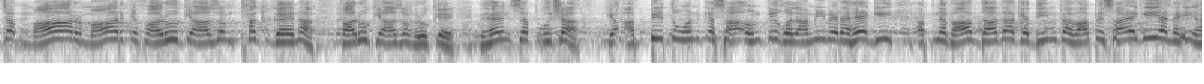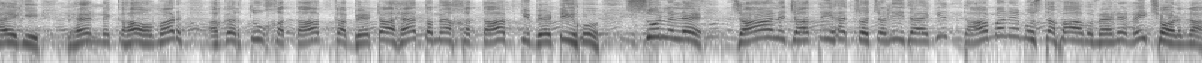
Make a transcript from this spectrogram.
جب مار مار کے فاروق اعظم تھک گئے نا، فاروق اعظم رکے۔ بہن سے پوچھا کہ، اب بھی تو ان کے ساتھ ان کی غلامی میں رہے گی، اپنے باپ دادا کے دین پہ واپس آئے گی یا نہیں آئے گی؟ بہن نے کہا، عمر، اگر تو خطاب کا بیٹا ہے تو میں خطاب کی بیٹی ہوں۔ سن لے، جان جاتی ہے تو چلی جائے گی۔ دامن مصطفیٰ اب میں نے نہیں چھوڑنا۔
